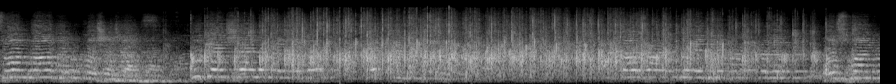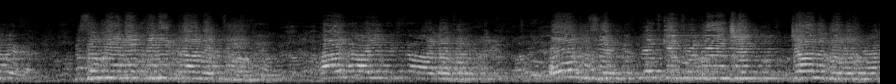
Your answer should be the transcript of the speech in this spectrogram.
sandığa doğru koşacağız. Bu gençlerle beraber hep birlikte. Battal Gazi Belediye Başkanı Osman Güler'e bize bu yemekleri ikram etti. Bizi ağırladı. Ordu'ya hizmet getirdiği için canı gönülden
